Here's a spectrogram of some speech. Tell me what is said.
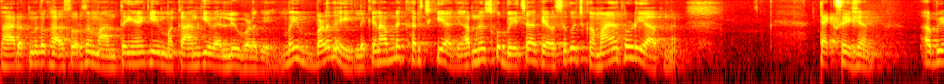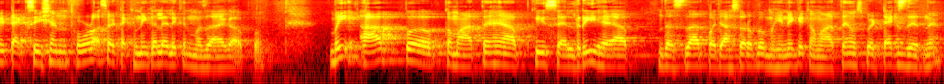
भारत में तो खासतौर से मानते ही हैं कि मकान की वैल्यू बढ़ गई। भाई, बढ़ गई, लेकिन आपने खर्च किया क्या? आपने उसको बेचा क्या? उससे कुछ कमाया थोड़ी आपने? टैक्सेशन अब ये टैक्सेशन थोड़ा सा टेक्निकल है, लेकिन मज़ा आएगा आपको। भाई, आप कमाते हैं, आपकी सैलरी है, आप दस हज़ार, पचास हज़ार रुपये महीने के कमाते हैं, उस पर टैक्स देते हैं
